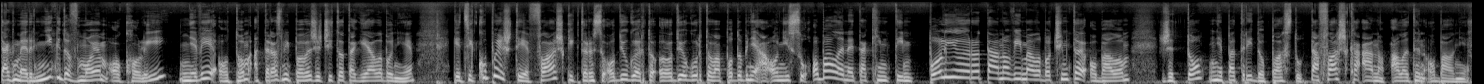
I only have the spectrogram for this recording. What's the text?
takmer nikto v mojom okolí nevie o tom, a teraz mi povie, že či to tak je alebo nie, keď si kupuješ tie flašky, ktoré sú od, jogurto, od jogurtov a podobne a oni sú obalené takým tým polyuretánovým alebo čím to je obalom, že to nepatrí do plastu. Tá flaška áno, ale ten obal nie.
